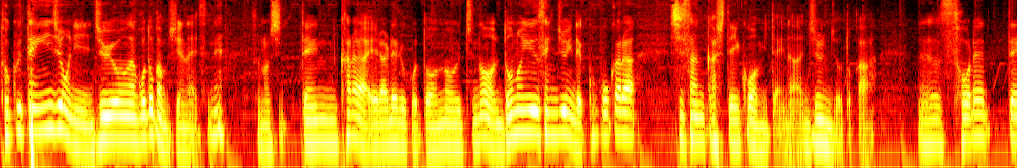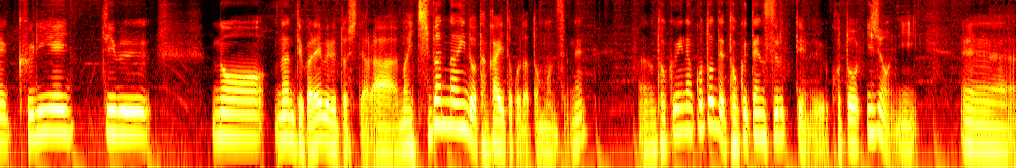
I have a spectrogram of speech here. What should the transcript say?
得点以上に重要なことかもしれないですね。その失点から得られることのうちのどの優先順位でここから資産化していこうみたいな順序とかそれってクリエイティブの何て言うかレベルとしたら、まあ、一番難易度高いとこだと思うんですよね。あの得意なことで得点するっていうこと以上に、えー、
